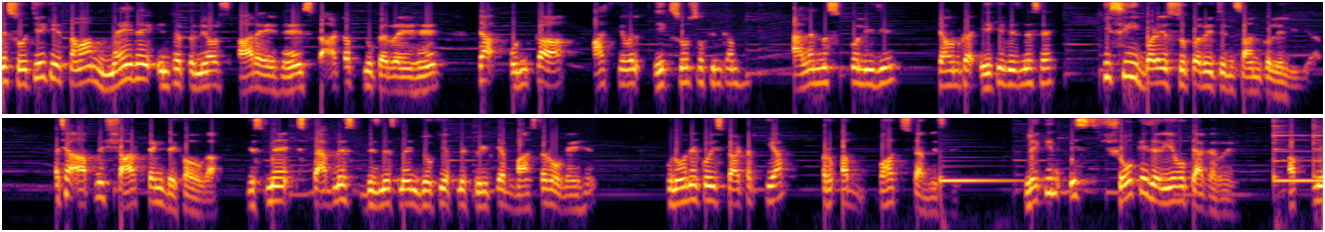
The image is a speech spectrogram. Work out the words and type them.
ये सोचिए कि तमाम नए नए इंटरप्रेन्योर्स आ रहे हैं स्टार्टअप जो कर रहे हैं? क्या उनका आज केवल एक सोर्स ऑफ़ इनकम है? एलन मस्क को लीजिए। क्या उनका एक ही बिज़नेस है? किसी बड़े सुपर रिच इंसान को ले लीजिए आप। अच्छा आपने शार्क टैंक देखा होगा, जिसमें स्टैब्लिश बिजनेसमैन जो कि अपने फ़ील्ड के मास्टर हो गए हैं, उन्होंने कोई स्टार्टअप किया और अब बहुत स्टैब्लिश है। लेकिन इस शो के ज़रिए वो क्या कर रहे हैं? अपने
